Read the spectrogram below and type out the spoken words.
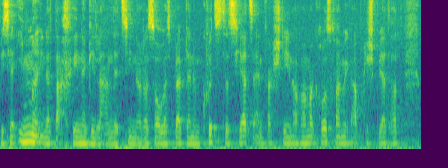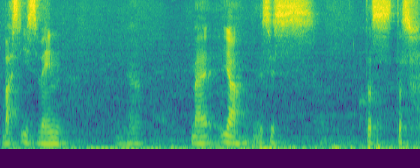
bisher immer in der Dachrinne gelandet sind oder so, aber es bleibt einem kurz das Herz einfach stehen, auch wenn man großräumig abgesperrt hat. Was ist, wenn? Ja, weil, ja es ist das, das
